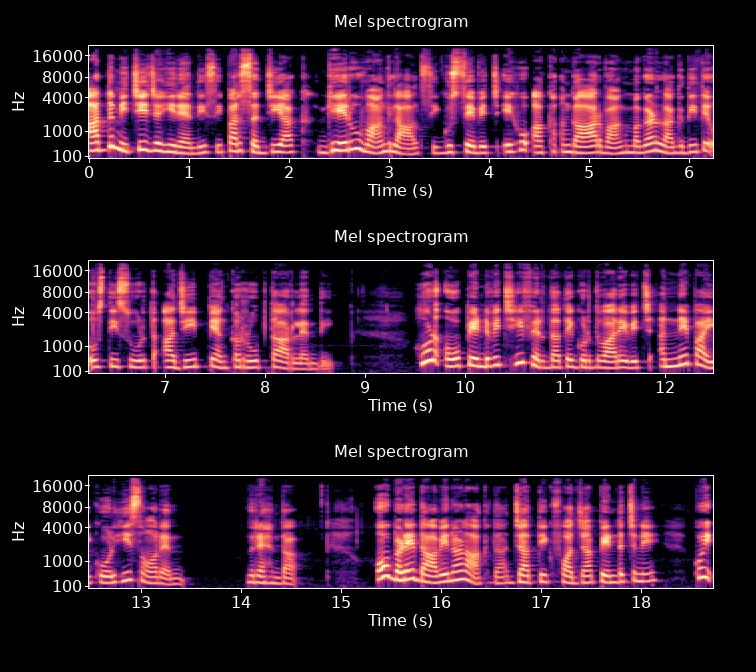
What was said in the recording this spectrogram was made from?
ਅੱਧ ਮਿਚੀ ਜਹੀ ਰਹਿੰਦੀ ਸੀ, ਪਰ ਸੱਜੀ ਅੱਖ ਘੇਰੂ ਵਾਂਗ ਲਾਲ ਸੀ। ਗੁੱਸੇ ਵਿੱਚ ਇਹੋ ਅੱਖ ਅੰਗਾਰ ਵਾਂਗ ਮਗਣ ਲੱਗਦੀ ਤੇ ਉਸ ਦੀ ਸੂਰਤ ਅਜੀਬ ਭਿਅੰਕਰ ਰੂਪ ਧਾਰ ਲੈਂਦੀ। ਹੁਣ ਉਹ ਪਿੰਡ ਵਿੱਚ ਹੀ ਫਿਰਦਾ ਤੇ ਗੁਰਦੁਆਰੇ ਵਿੱਚ ਅੰਨੇ ਭਾਈ ਕੋਲ ਹੀ ਸੌ ਰਹਿੰਦਾ। ਉਹ ਬੜੇ ਦਾਅਵੇ ਨਾਲ ਆਖਦਾ ਜਾਤਿਕ ਫੌਜਾਂ ਪਿੰਡ 'ਚ ਨੇ, ਕੋਈ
